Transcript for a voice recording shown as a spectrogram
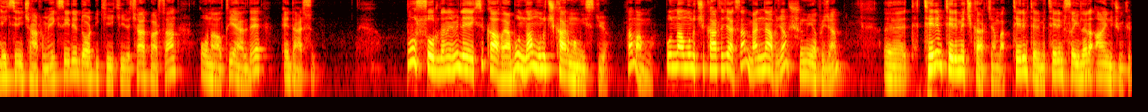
eksinin çarpımı eksiydi. 4, 2, 2 ile çarparsan 16'yı elde edersin. Bu sorudan önemli L eksi K. Yani bundan bunu çıkarmamı istiyor. Tamam mı? Bundan bunu çıkartacaksam ben ne yapacağım? Şunu yapacağım. Ee, terim terime çıkartacağım. Bak terim terime. Terim sayıları aynı çünkü.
